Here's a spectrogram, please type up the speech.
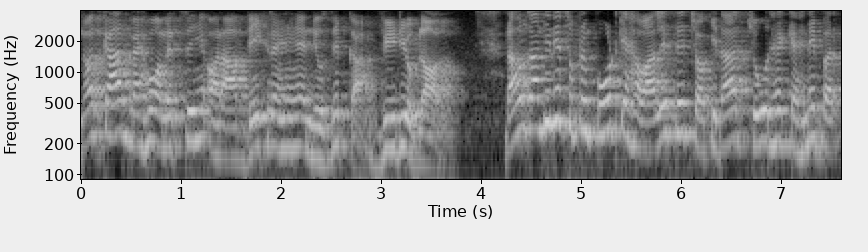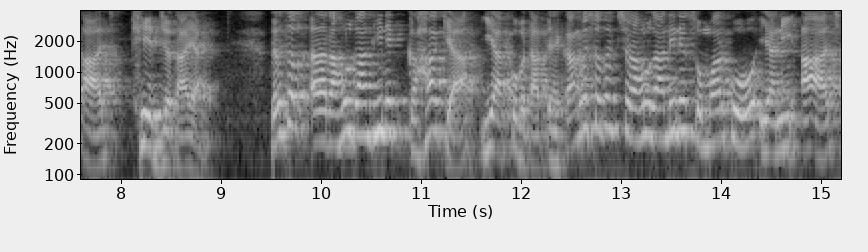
नमस्कार, मैं हूँ अमित सिंह और आप देख रहे हैं न्यूज़ निप का वीडियो ब्लॉग। राहुल गांधी ने सुप्रीम कोर्ट के हवाले से चौकीदार चोर है कहने पर आज खेद जताया। दरअसल राहुल गांधी ने कहा क्या, ये आपको बताते हैं। कांग्रेस अध्यक्ष राहुल गांधी ने सोमवार को, यानी आज,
